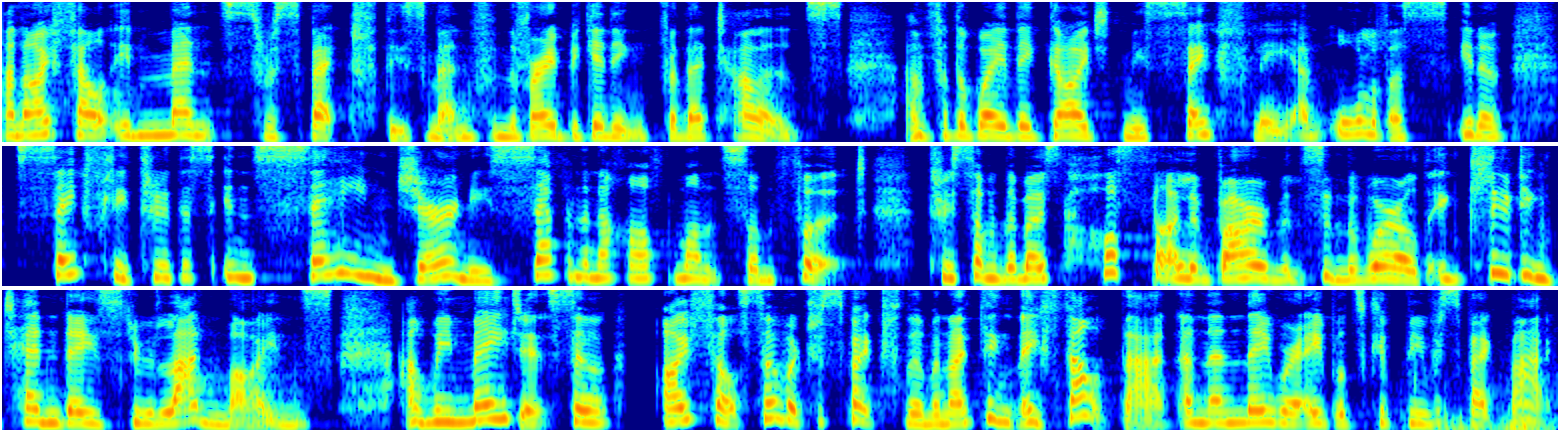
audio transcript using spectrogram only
and I felt immense respect for these men from the very beginning for their talents and for the way they guided me safely and all of us, you know, safely through this insane journey, seven and a half months on foot through some of the most hostile environments in the world, including 10 days through landmines. And we made it. So I felt so much respect for them. And I think they felt that. And then they were able to give me respect back.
